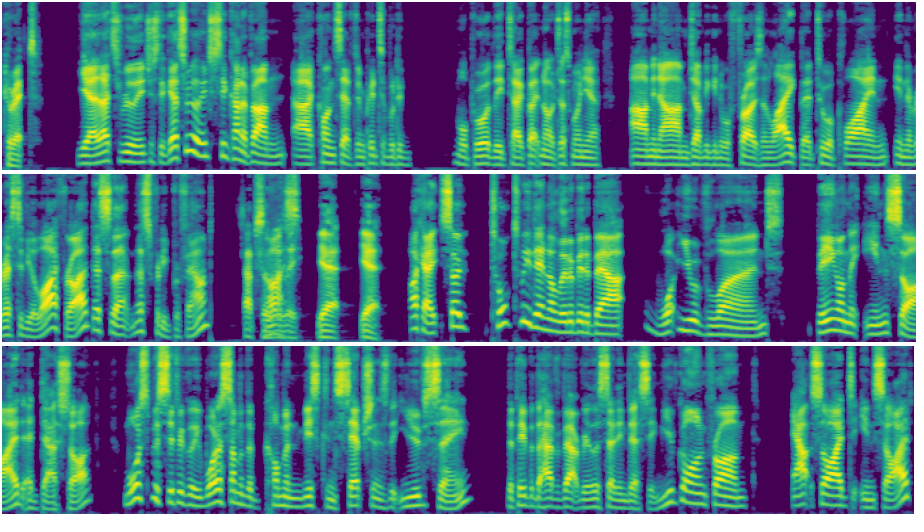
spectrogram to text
correct. Yeah, that's really interesting. That's a really interesting kind of um, uh, concept and principle to more broadly take, but not just when you're arm in arm jumping into a frozen lake, but to apply in, in the rest of your life, right? That's uh, that's pretty profound. Absolutely. Nice. Yeah, yeah. Okay, so talk to me then a little bit about what you have learned being on the inside at Dashdot. More specifically, what are some of the common misconceptions that you've seen the people that have about real estate investing? You've gone from outside to inside.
